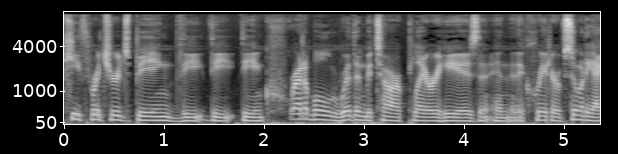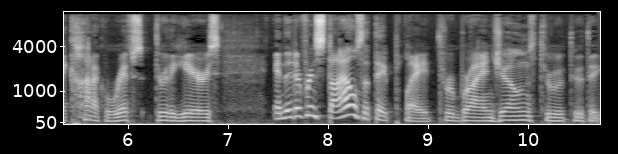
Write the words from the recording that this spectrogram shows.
Keith Richards being the, the the incredible rhythm guitar player he is, and, and, the creator of so many iconic riffs through the years, and the different styles that they played through Brian Jones, through through the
